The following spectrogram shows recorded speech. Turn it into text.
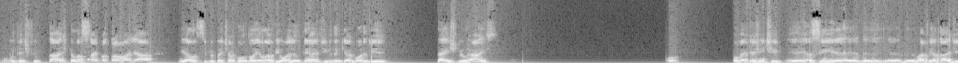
com muita dificuldade, que ela sai para trabalhar e ela simplesmente acordou e ela viu, olha, eu tenho a dívida aqui agora de 10 mil reais. Pô, como é que a gente. É, assim, é, é, é, na verdade,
